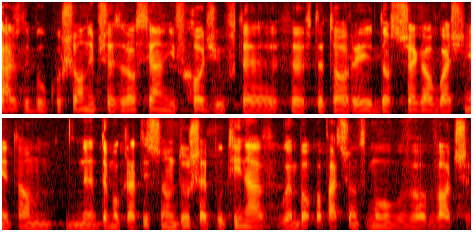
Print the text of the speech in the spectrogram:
każdy był kuszony przez Rosjan i wchodził w te, w te tory, dostrzegał właśnie tą demokratyczną duszę Putina, głęboko patrząc mu w, w oczy.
